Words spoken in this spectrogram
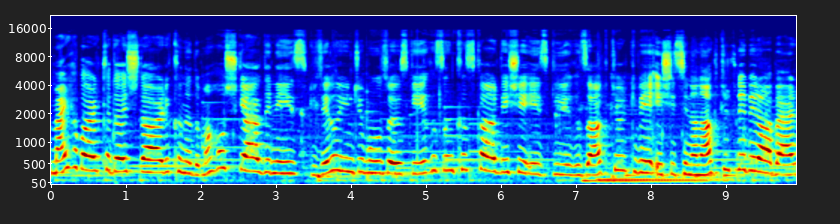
Merhaba arkadaşlar, kanalıma hoş geldiniz. Güzel oyuncumuz Özge Yıldız'ın kız kardeşi Ezgi Yıldız Aktürk ve eşi Sinan Aktürk ile beraber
